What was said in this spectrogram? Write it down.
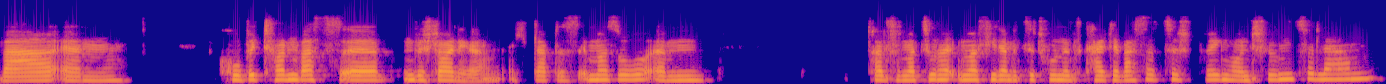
war ähm, Covid was äh, ein Beschleuniger. Ich glaube, das ist immer so. Ähm, Transformation hat immer viel damit zu tun, ins kalte Wasser zu springen und schwimmen zu lernen.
